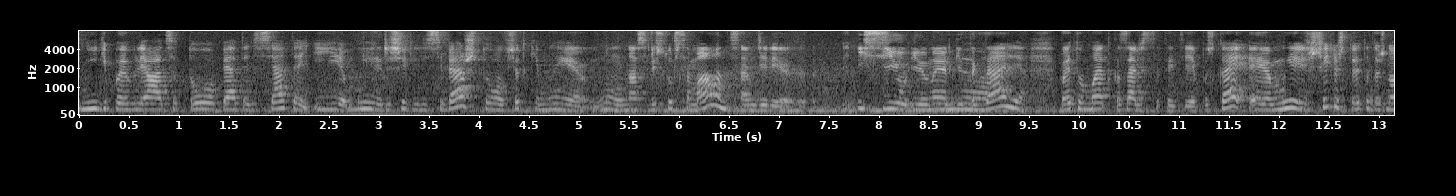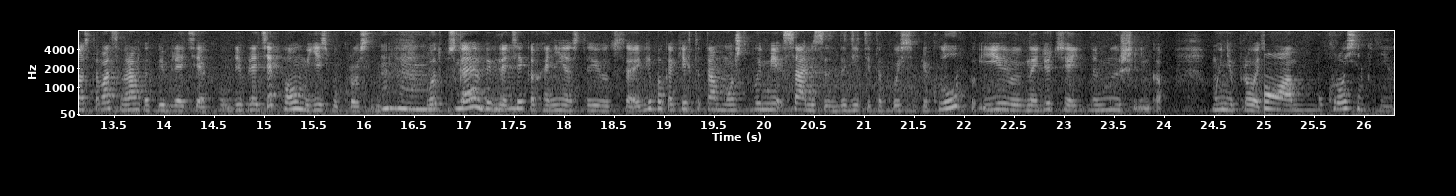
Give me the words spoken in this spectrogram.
книги появляться, то пятое, десятое, и мы решили для себя, что все-таки мы, ну, у нас ресурса мало, на самом деле, и сил, и энергии да. и так далее, поэтому мы отказались от этой идеи. Пускай э, мы решили, что это должно оставаться в рамках библиотек. У библиотек, по-моему, есть буккроссинг. Угу. Вот пускай да. в библиотеках они остаются. Либо каких-то там, может, вы сами создадите такой себе клуб и найдете единомышленников. Мы не против. Но буккроссинг нет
